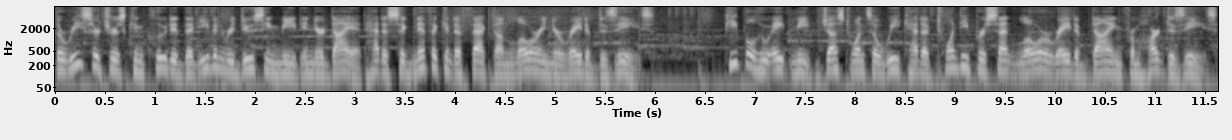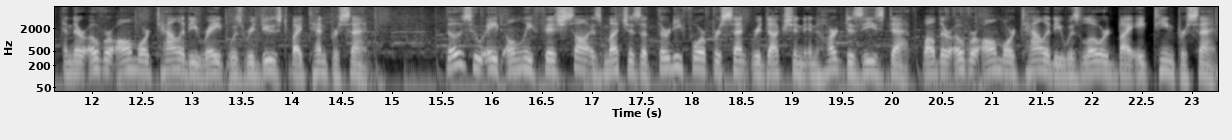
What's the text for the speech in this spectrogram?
The researchers concluded that even reducing meat in your diet had a significant effect on lowering your rate of disease. People who ate meat just once a week had a 20% lower rate of dying from heart disease, and their overall mortality rate was reduced by 10%. Those who ate only fish saw as much as a 34% reduction in heart disease death, while their overall mortality was lowered by 18%.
